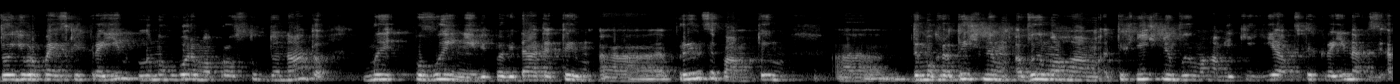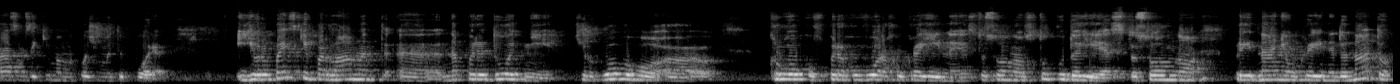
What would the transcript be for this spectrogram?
до європейських країн, коли ми говоримо про вступ до НАТО, ми повинні відповідати тим е, принципам, тим е, демократичним вимогам, технічним вимогам, які є в тих країнах, разом з якими ми хочемо йти поряд. І Європейський парламент е, напередодні чергового е, кроку в переговорах України стосовно вступу до ЄС, стосовно приєднання України до НАТО,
